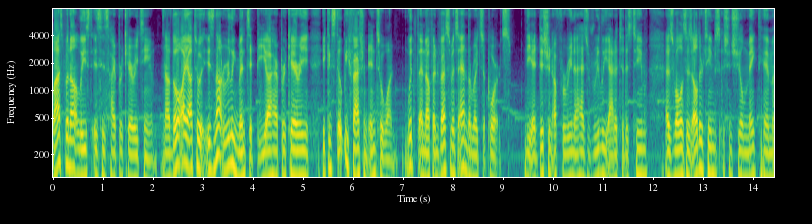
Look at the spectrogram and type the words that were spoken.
Last but not least is his hyper carry team. Now though Ayato is not really meant to be a hyper carry, he can still be fashioned into one, with enough investments and the right supports. The addition of Furina has really added to this team, as well as his other teams since she'll make him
